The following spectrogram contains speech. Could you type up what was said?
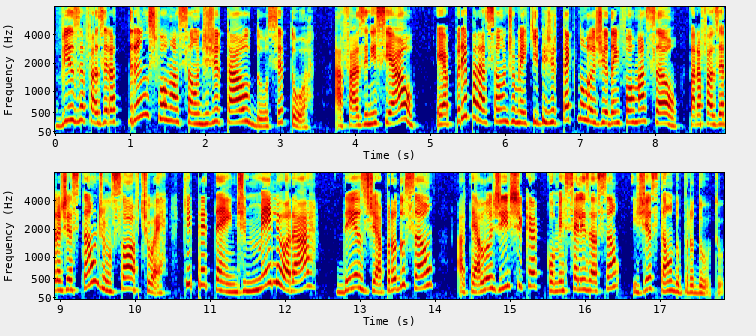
visa fazer a transformação digital do setor. A fase inicial é a preparação de uma equipe de tecnologia da informação para fazer a gestão de um software que pretende melhorar desde a produção até a logística, comercialização e gestão do produto.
